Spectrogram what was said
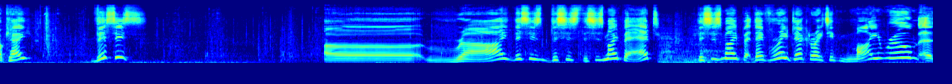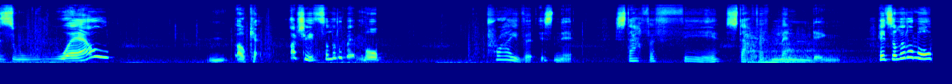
Okay. This is... Uh, right. This is, this is, this is my bed. This is my bed. They've redecorated my room as well. Okay. Actually, it's a little bit more private, isn't it? Staff of fear, staff of mending. It's a little more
